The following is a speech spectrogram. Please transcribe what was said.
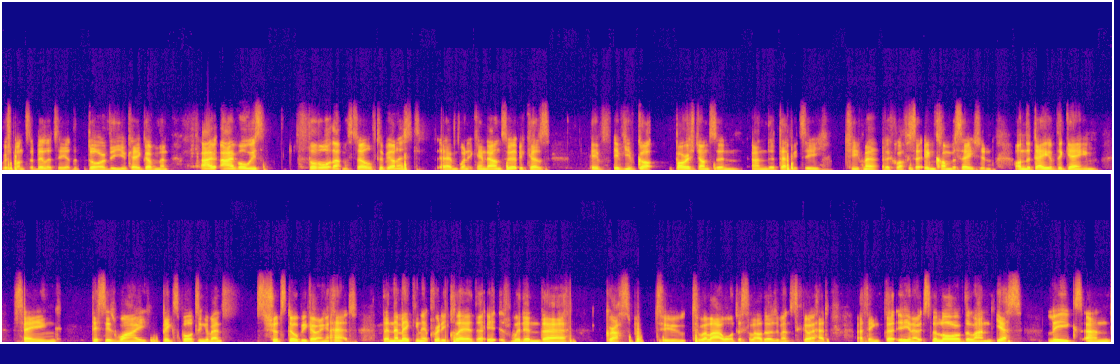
responsibility at the door of the UK government. I, I've always thought that myself, to be honest, um, when it came down to it, because if if you've got Boris Johnson and the deputy chief medical officer in conversation on the day of the game saying this is why big sporting events should still be going ahead, then they're making it pretty clear that it's within their grasp to to allow or disallow those events to go ahead. I think that you know it's the law of the land. Yes, leagues and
